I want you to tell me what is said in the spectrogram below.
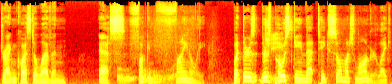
Dragon Quest Eleven S. Fucking finally. But there's there's post game that takes so much longer. Like,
